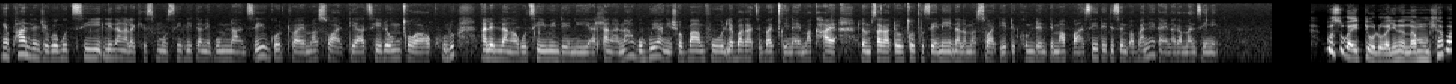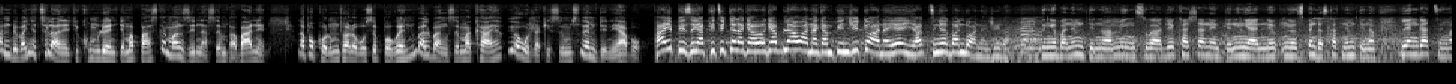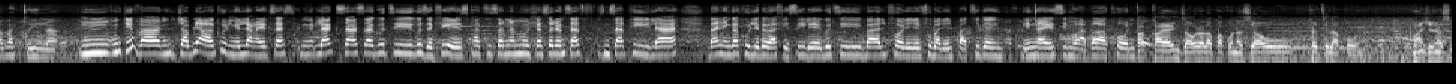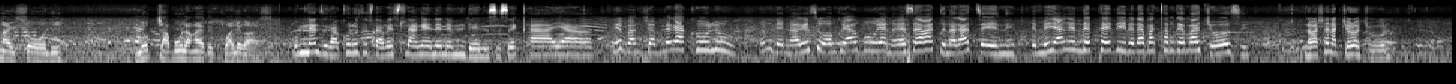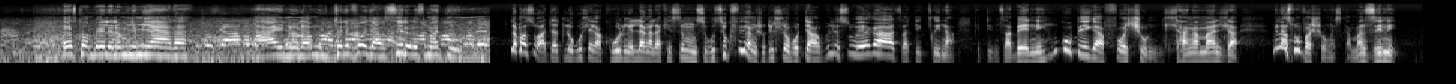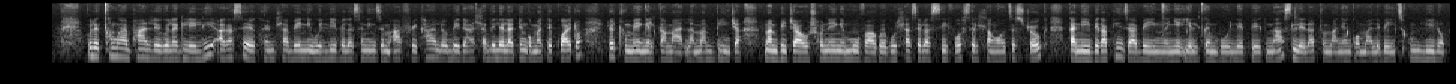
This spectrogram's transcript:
ngephandle nje kokuthi lilanga lakhisimusi lida nebumnanzi kodwa emaswati athile umcoka kakhulu ngaleli langa ukuthi imindeni yahlangana kubuya ngisho bamfu labakade bagcina emakhaya lo msakato ucocisene nalamaswati etikhumuleni temabhasi letisembabaneka yena kamanzini kusuka itolo kanye nanamuhla abantu bebanyathilana etikhumulweni temabhasi kamanzini nasembabane lapho khona umthwalo bosebhokweni balibangise emakhaya kuyokudla khisimusi nemndeni yabo hayi ibhizi kuyaphithitela kuyabulawana kuyampintshitwana yeyi akudingeka kubantwana nje la ngiyoba nemndeni wami ngisuka le khashana then ngiyospenda isikhathi nemndeni wami le ngikade ngabagcina mm, ngiva ngijabula kakhulu ngelanga la kusasa ukuthi kuze kufike lesikhathi sanamuhla solo ngisaf nisaphila baningi kakhulu bebafisile ukuthi balithole leli fuba leli but-ke ngenxa yesimo abakakhona akhaya inzawulo lapha khona siyawuphethela khona manje nasingayihloli nokujabula ngeke kugcwale kahle kumnanzi kakhulu ukuthi sidabe sihlangene nemndeni sisekhaya niva ngijabule kakhulu umndeni wakithi wonke uyabuya neseyabagcina kadzeni eminyakeni lephelile labaqhamuka emajozi nabashala jolojolo esikhombele lomunye iminyaka hhayi no la 24 nje awusilo lesimadini lamasuhati atilokuhle kakhulu ngelilanga lakhe isimusi ukuthi kufika ngisho ukuthi ihlobo tabo lesuke kaze atigcina edinzabeni kubika fortune dlangamandla nginasimuva shonge sikamanzini kuleqhamuka phandle kwelakuleli akasekho emhlabeni welive laseningizimu afrika lobekahlabelela tingoma tekwaito lodume ngeligama lamampintsha mampintsha ushone ngemuva kwekuhlaselwa sifo selihlangothi stroke kani bekaphinze abe yingxenye yelicembu lebignas leladuma ngengoma lebeyithi umlilo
